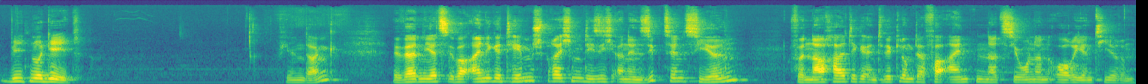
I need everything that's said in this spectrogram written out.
wie es nur geht. Vielen Dank. Wir werden jetzt über einige Themen sprechen, die sich an den 17 Zielen für nachhaltige Entwicklung der Vereinten Nationen orientieren.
